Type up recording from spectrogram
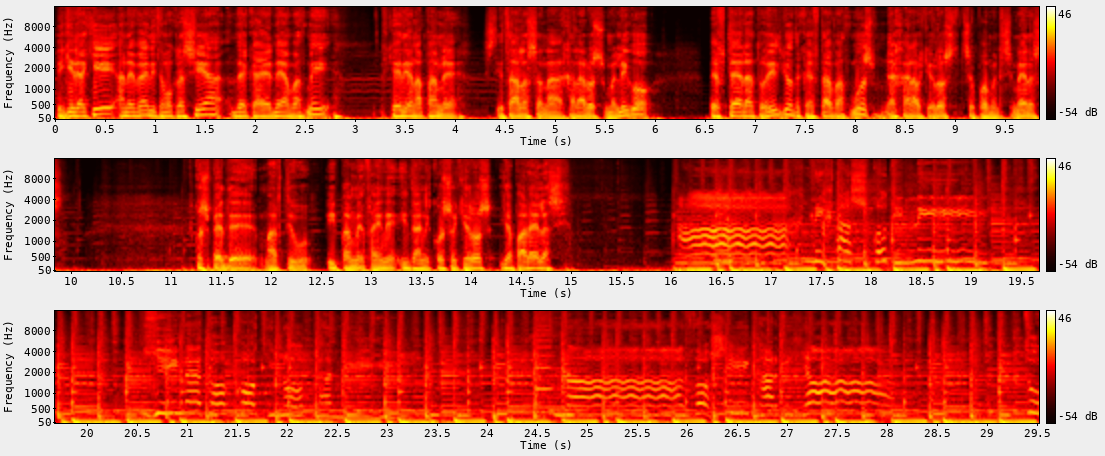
Την Κυριακή ανεβαίνει η θερμοκρασία 19 βαθμοί. Ευκαιρία να πάμε στη θάλασσα να χαλαρώσουμε λίγο. Δευτέρα το ίδιο, 17 βαθμούς. Μια χαρά ο καιρός τις επόμενες ημέρες. 25 Μαρτίου είπαμε θα είναι ιδανικός ο καιρός για παρέλαση. Αχ, νύχτα σκοτεινή. Γίνε το κόκκινο πανί. Να δώσει η καρδιά Του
